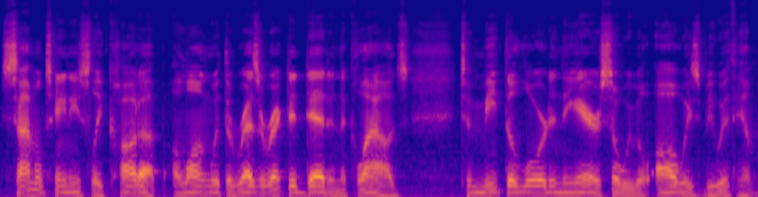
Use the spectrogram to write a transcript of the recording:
simultaneously caught up along with the resurrected dead in the clouds to meet the Lord in the air, so we will always be with him.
